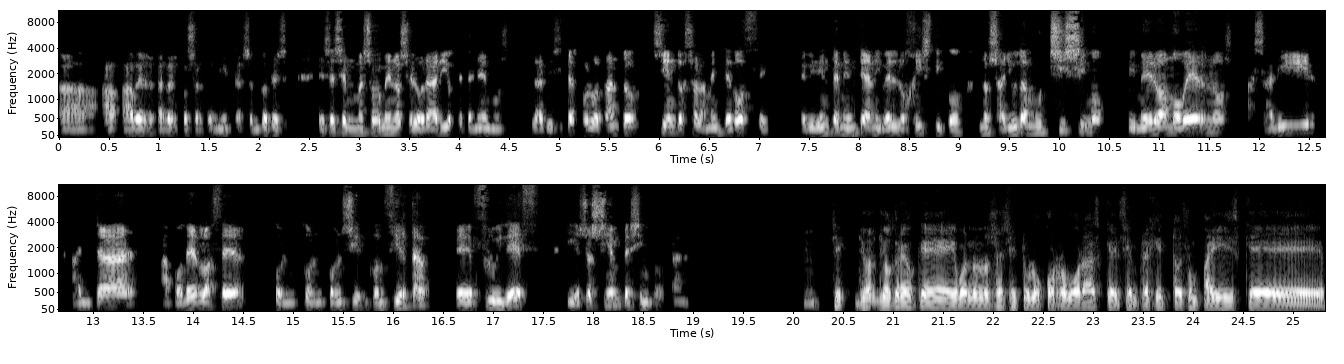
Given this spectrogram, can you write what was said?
a, ver, a ver cosas bonitas. Entonces, ese es más o menos el horario que tenemos. Las visitas, por lo tanto, siendo solamente 12 evidentemente a nivel logístico nos ayuda muchísimo primero a movernos, a salir, a entrar, a poderlo hacer con, con, con, cierta eh, fluidez y eso siempre es importante. ¿Mm? Sí, yo, yo creo que, bueno, no sé si tú lo corroboras, que siempre Egipto es un país que,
